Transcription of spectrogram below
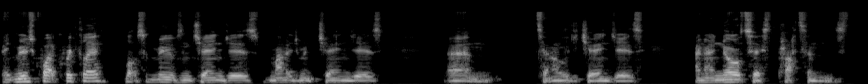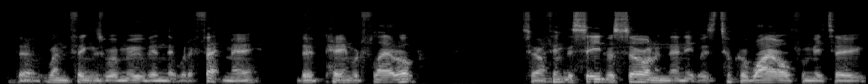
it moves quite quickly. Lots of moves and changes, management changes, um, technology changes, and I noticed patterns that mm. when things were moving that would affect me, the pain would flare up. So I think the seed was sown, and then it was took a while for me to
